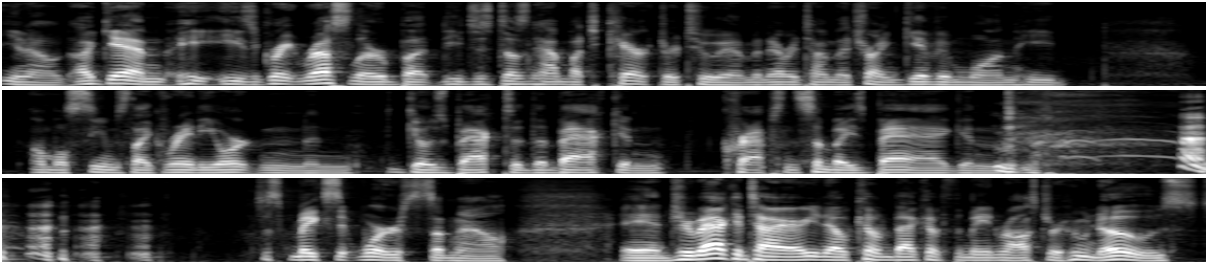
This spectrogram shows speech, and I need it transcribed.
you know, again, he, he's a great wrestler, but he just doesn't have much character to him. And every time they try and give him one, he almost seems like Randy Orton and goes back to the back and craps in somebody's bag and just makes it worse somehow. And Drew McIntyre, you know, coming back up to the main roster, who knows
